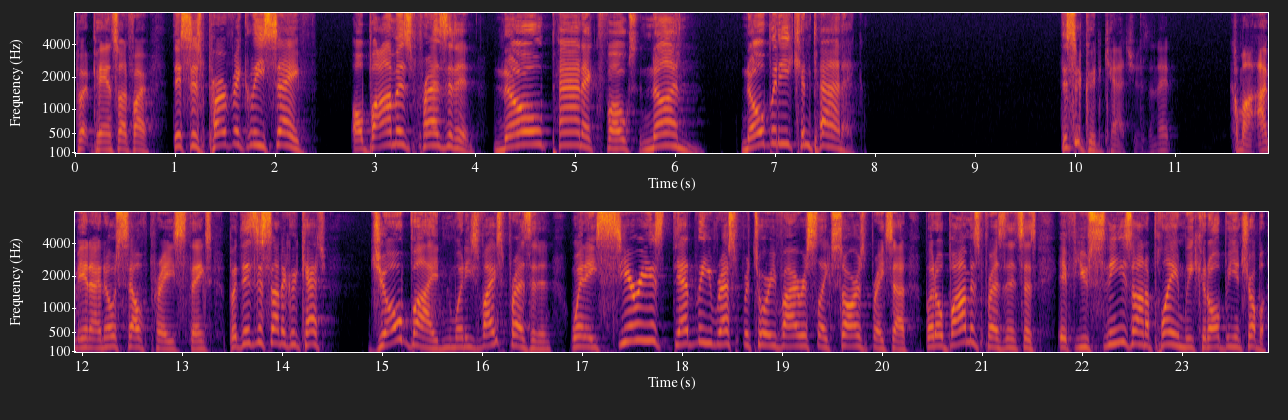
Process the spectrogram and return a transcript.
put pants on fire. This is perfectly safe. Obama's president. No panic, folks. None. Nobody can panic. This is a good catch, isn't it? Come on. I mean, I know self praise things, but this is not a good catch. Joe Biden, when he's vice president, when a serious deadly respiratory virus like SARS breaks out, but Obama's president says, if you sneeze on a plane, we could all be in trouble.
